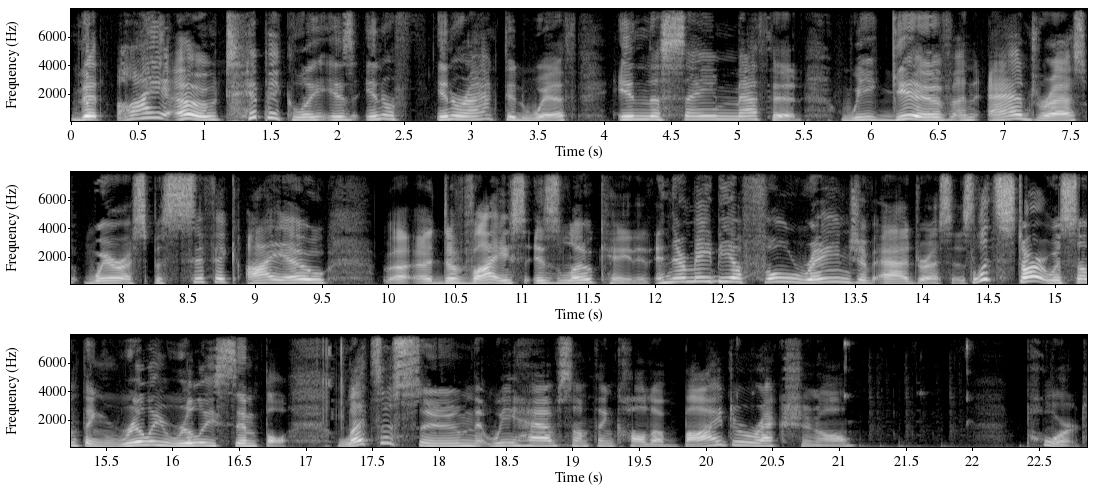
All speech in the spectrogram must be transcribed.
that I.O. typically is inter interacted with in the same method. We give an address where a specific I.O uh, device is located. And there may be a full range of addresses. Let's start with something really, really simple. Let's assume that we have something called a bidirectional port.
